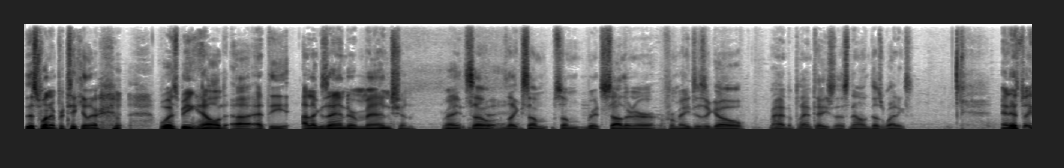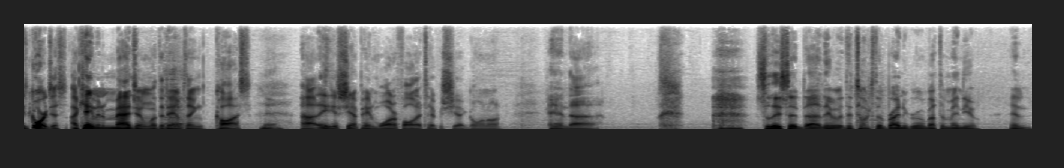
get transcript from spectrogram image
this one in particular was being held uh, at the Alexander Mansion. Right, so like some some rich Southerner from ages ago had the plantation that's now does weddings, and it's it's gorgeous. I can't even imagine what the damn thing costs. Yeah. Uh, they just champagne waterfall, that type of shit going on. And uh, so they said uh, they they talked to the bride and groom about the menu, and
